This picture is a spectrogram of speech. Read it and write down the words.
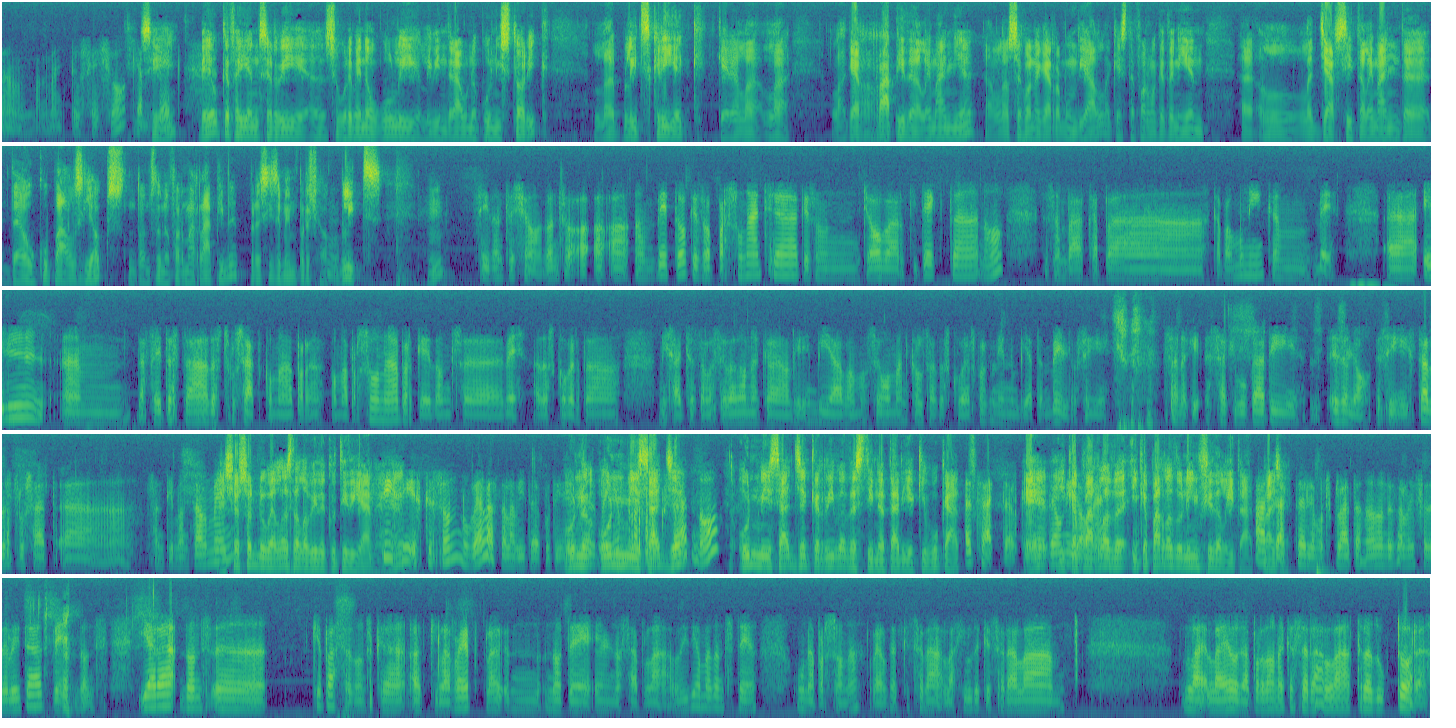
deu ser això, Sí, llampec, veu que feien servir, eh, segurament a algú li, li vindrà un apunt històric, la Blitzkrieg, que era la, la, la guerra ràpida alemanya en la Segona Guerra Mundial, aquesta forma que tenien eh, l'exèrcit alemany de- d'ocupar els llocs, doncs d'una forma ràpida, precisament per això, Blitz. Mm? Sí, doncs això, doncs a, a, a, en Beto, que és el personatge, que és un jove arquitecte, no?, se'n va cap a, cap a Múnich, amb, bé, eh, ell, eh, de fet, està destrossat com a, com a persona, perquè, doncs, eh, bé, ha descobert eh, missatges de la seva dona que li enviava amb el seu amant, que els ha descobert perquè li han enviat amb ell, o sigui, s'ha equivocat i és allò, o sigui, està destrossat eh, sentimentalment. Això són novel·les de la vida quotidiana, Sí, eh? sí, és que són novel·les de la vida quotidiana. Un, un, missatge, no? un missatge que arriba a destinatari equivocat Exacte, que eh? i, que parla de, eh? i que parla d'una infidelitat. Vaja. Exacte, llavors, clar, te n'adones de la infidelitat, bé, doncs, i ara, doncs, eh, què passa? Doncs que qui la rep, clar, no té, ell no sap l'idioma, doncs té una persona, l'Elga, que serà, la Hilde, que serà la, la, la Elga, perdona, que serà la traductora,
